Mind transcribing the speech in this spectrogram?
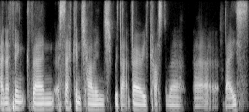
And I think then a second challenge with that varied customer uh, base,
